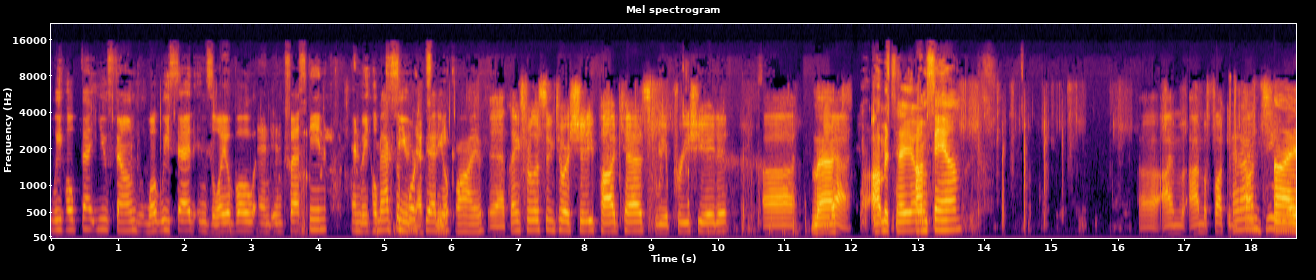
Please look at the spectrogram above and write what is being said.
we hope that you found what we said enjoyable and interesting, and we hope Max to see you supports next Daddy week. 05. Yeah. Thanks for listening to our shitty podcast. We appreciate it. Uh, Max. yeah. I'm Mateo. I'm Sam. Uh, I'm I'm a fucking And I'm cunt. G. I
